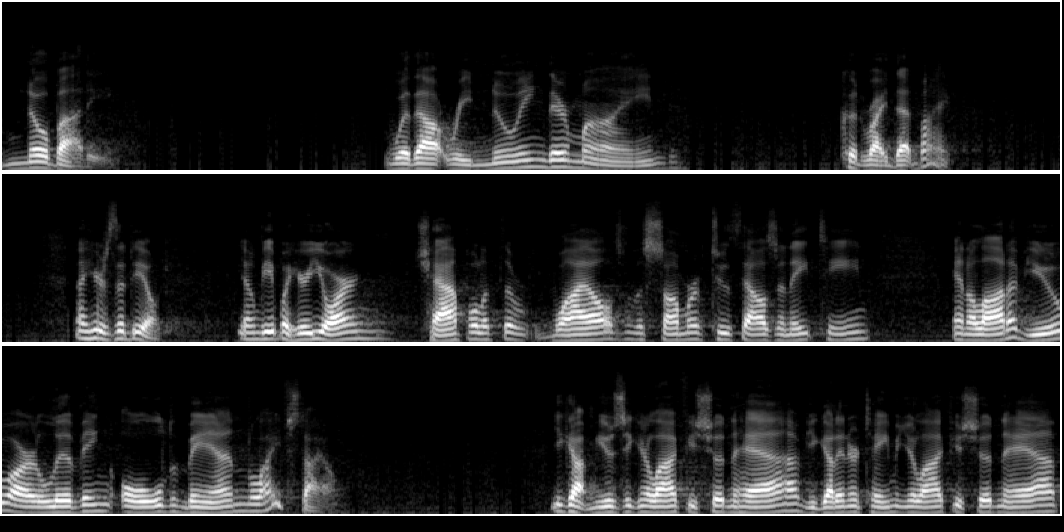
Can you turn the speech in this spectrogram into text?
Nobody, without renewing their mind, could ride that bike. Now, here's the deal. Young people, here you are in chapel at the Wilds in the summer of 2018, and a lot of you are living old man lifestyle. You got music in your life you shouldn't have. You got entertainment in your life you shouldn't have.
